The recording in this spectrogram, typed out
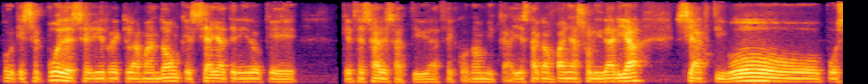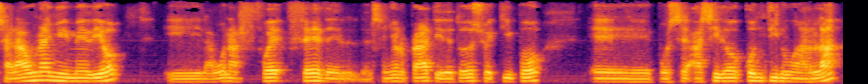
porque se puede seguir reclamando, aunque se haya tenido que, que cesar esa actividad económica. Y esta campaña solidaria se activó pues hará un año y medio y la buena fe del, señor Pratt y de todo su equipo eh, pues ha sido continuarla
